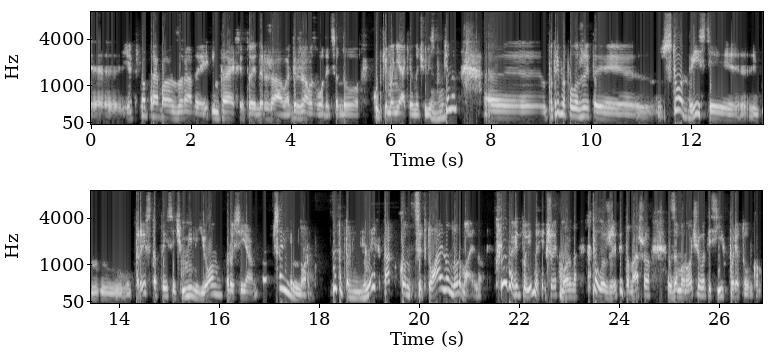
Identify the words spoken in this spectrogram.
е, якщо треба заради інтересів тої держави, держава зводиться до кубки маніяків на чолі з Путіним, потрібно положити 100, 200, 300 тисяч, мільйон росіян. Це їм норм. Ну тобто в них так концептуально нормально. Ну, відповідно, якщо їх можна положити, то нащо заморочуватись їх порятунком?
